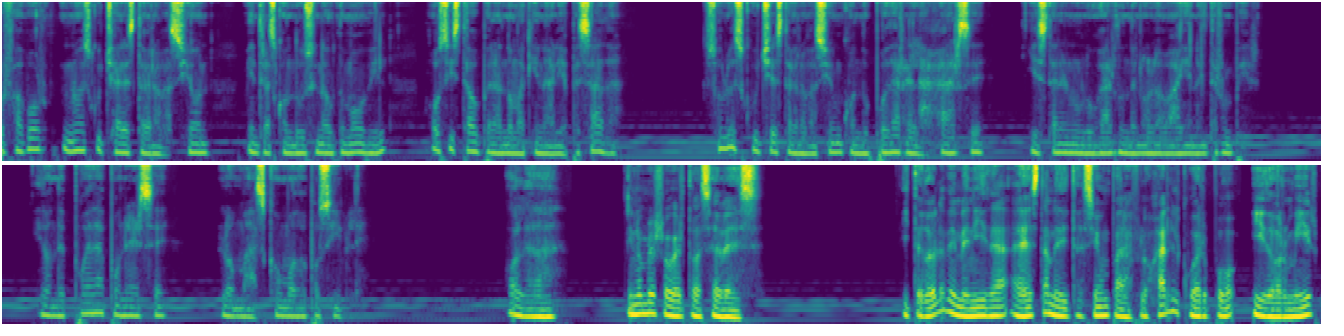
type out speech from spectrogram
por favor no escuchar esta grabación mientras conduce un automóvil o si está operando maquinaria pesada. Solo escuche esta grabación cuando pueda relajarse y estar en un lugar donde no la vayan a interrumpir y donde pueda ponerse lo más cómodo posible. Hola, mi nombre es Roberto Aceves y te doy la bienvenida a esta meditación para aflojar el cuerpo y dormir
